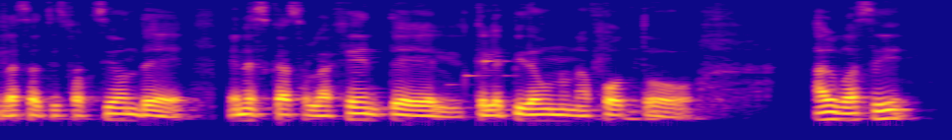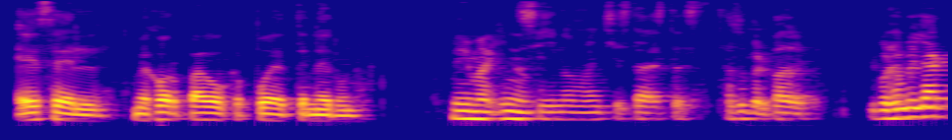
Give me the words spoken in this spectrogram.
la satisfacción de, en este caso, la gente, el que le pida a uno una foto, algo así, es el mejor pago que puede tener uno. Me imagino. Sí, no manches, está está- está súper padre. Y por ejemplo, ya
